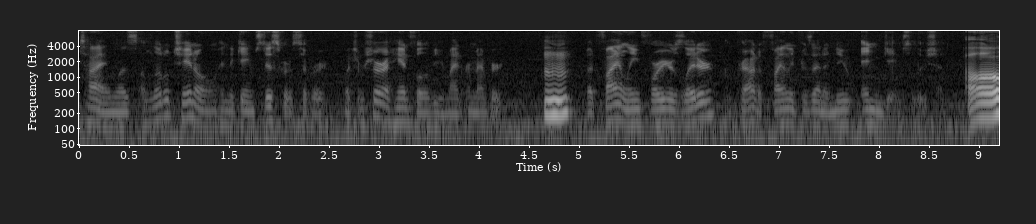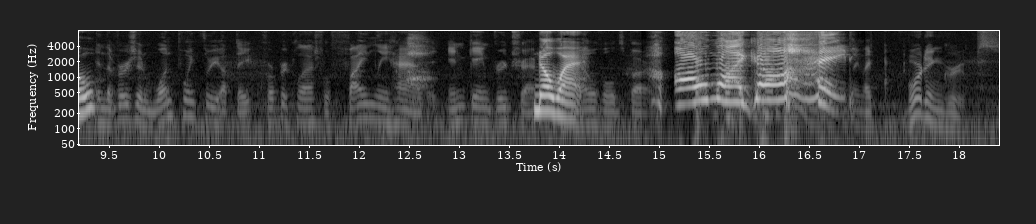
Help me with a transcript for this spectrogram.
the time was a little channel in the game's Discord server, which I'm sure a handful of you might remember. hmm But finally, four years later, I'm proud to finally present a new in-game solution. Oh. In the version 1.3 update, Corporate Clash will finally have an in-game group track. No with way. No holds barred. Oh my god! Something like boarding groups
